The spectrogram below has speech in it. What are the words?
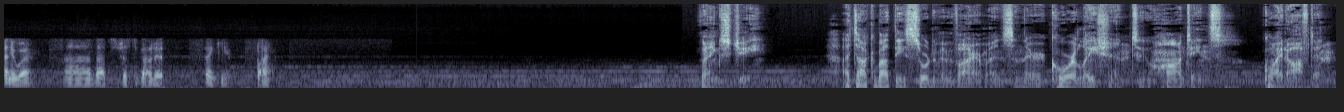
Anyway, uh, that's just about it. Thank you. Bye. Thanks, G. I talk about these sort of environments and their correlation to hauntings quite often.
